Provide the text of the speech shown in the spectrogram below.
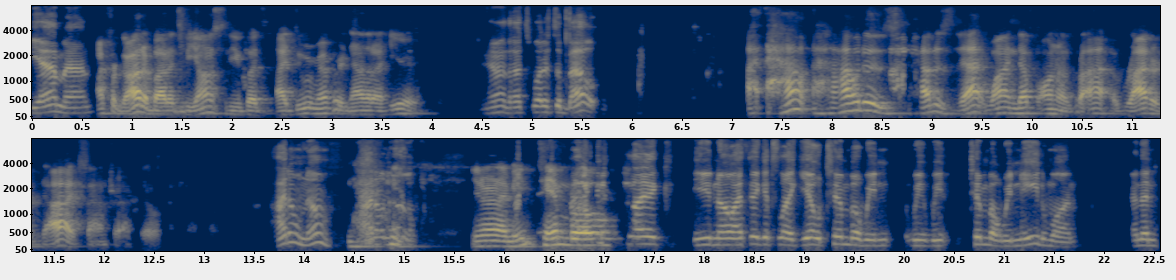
Yeah, man. I forgot about it to be honest with you, but I do remember it now that I hear it. Yeah, that's what it's about. I, how how does how does that wind up on a ri- ride or die soundtrack though? I don't know. I don't know. You know what I mean? Timbo. like you know, I think it's like, yo, Timbo, we we we Timbo, we need one, and then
